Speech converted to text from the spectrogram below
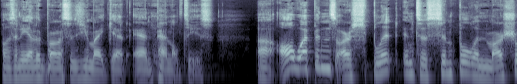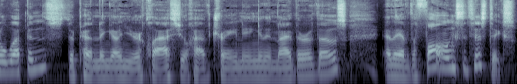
plus any other bonuses you might get and penalties. Uh, all weapons are split into simple and martial weapons. Depending on your class, you'll have training in either of those, and they have the following statistics.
